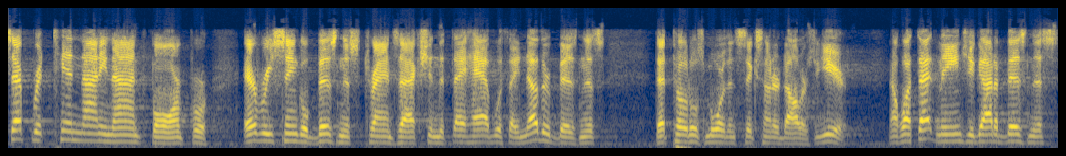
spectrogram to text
separate 1099 form for every single business transaction that they have with another business that totals more than $600 a year. Now, what that means, you got a business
